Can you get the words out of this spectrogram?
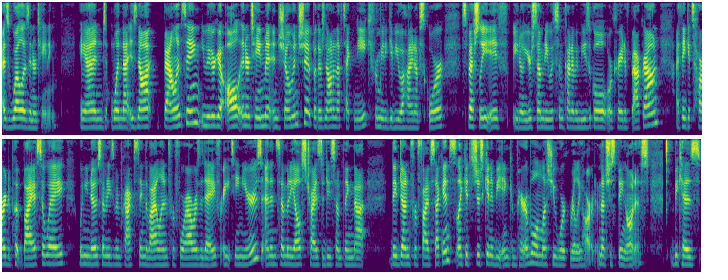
as well as entertaining. And when that is not balancing, you either get all entertainment and showmanship, but there's not enough technique for me to give you a high enough score, especially if, you know, you're somebody with some kind of a musical or creative background. I think it's hard to put bias away when you know somebody's been practicing the violin for 4 hours a day for 18 years and then somebody else tries to do something that they've done for 5 seconds. Like it's just going to be incomparable unless you work really hard. And that's just being honest. Because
